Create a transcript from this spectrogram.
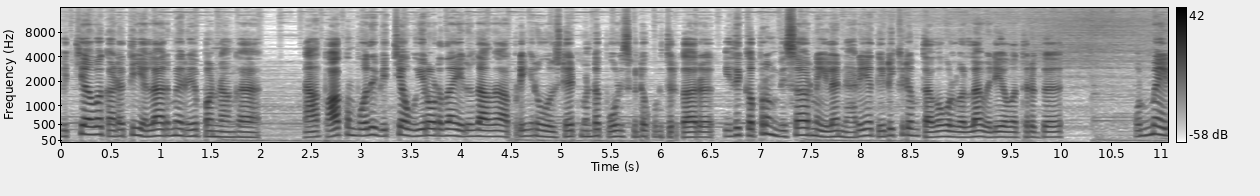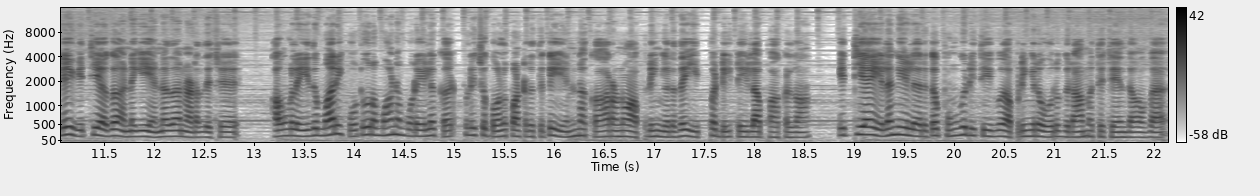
வித்யாவை கடத்தி எல்லாருமே ரேப் பண்ணாங்க. நான் பார்க்கும்போது வித்யா உயிரோட தான் இருந்தாங்க அப்படிங்கிற ஒரு ஸ்டேட்மெண்ட்டை போலீஸ்கிட்ட கொடுத்துருக்காரு. இதுக்கப்புறம் விசாரணையில் நிறைய திடுக்கிடும் தகவல்கள்லாம் வெளியே வந்திருக்கு. உண்மையிலே வித்யாவுக்கு அன்னைக்கு என்னதான் நடந்துச்சு? அவங்கள இது மாதிரி கொடூரமான முறையில் கற்பழித்து கொலை பண்ணுறதுக்கு என்ன காரணம் அப்படிங்கிறத இப்போ டீட்டெயிலாக பார்க்கலாம். வித்யா இலங்கையில் இருக்க புங்குடித்தீவு அப்படிங்கிற ஒரு கிராமத்தை சேர்ந்தவங்க.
